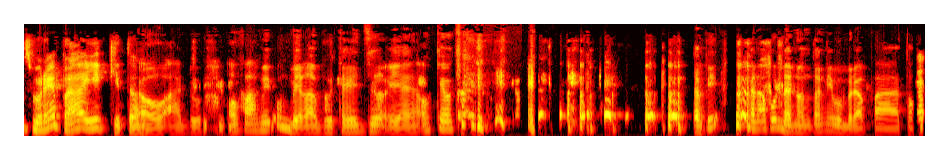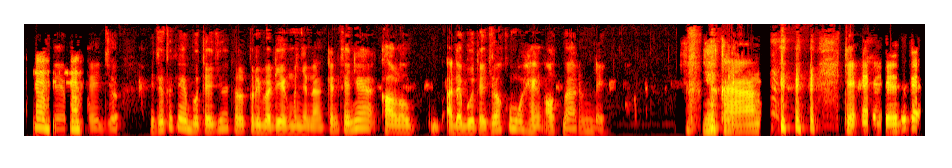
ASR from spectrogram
sebenarnya baik gitu. Oh aduh. Oh Fahmi pembela Butejo ya? Oke oke. Tapi kan aku udah nonton nih beberapa tokoh kayak Butejo. Itu tuh kayak Butejo adalah pribadi yang menyenangkan. Kayaknya kalau ada Butejo aku mau hangout bareng deh. Ya kan? Kayak dia itu kayak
